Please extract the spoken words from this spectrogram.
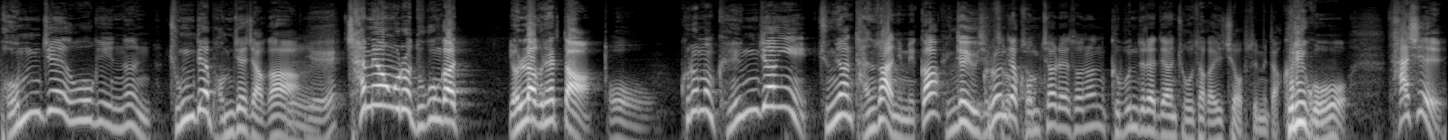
범죄 의혹이 있는 중대 범죄자가 음. 예. 차명으로 누군가 연락을 했다. 오. 그러면 굉장히 중요한 단서 아닙니까? 굉장히 의심스럽죠. 그런데 검찰에서는 그분들에 대한 조사가 일치 없습니다. 그리고 사실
